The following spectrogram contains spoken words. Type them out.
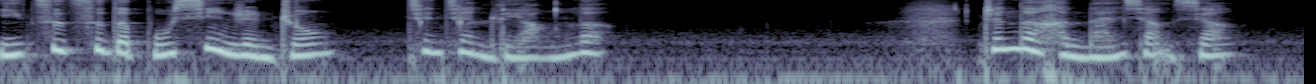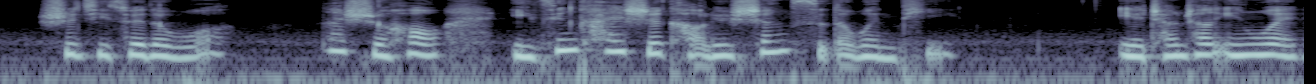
一次次的不信任中，渐渐凉了。真的很难想象，十几岁的我，那时候已经开始考虑生死的问题。也常常因为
